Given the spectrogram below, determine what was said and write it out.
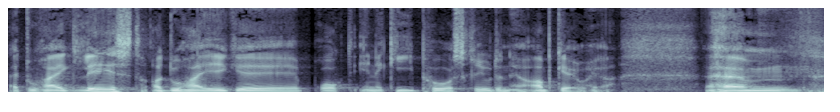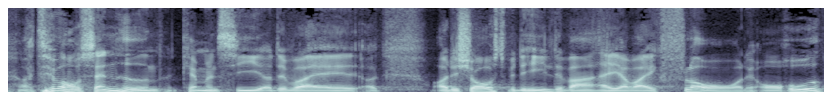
at du har ikke læst, og du har ikke øh, brugt energi på at skrive den her opgave her. Um, og det var jo sandheden, kan man sige, og det var øh, og, og det sjoveste ved det hele, det var, at jeg var ikke flov over det overhovedet.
